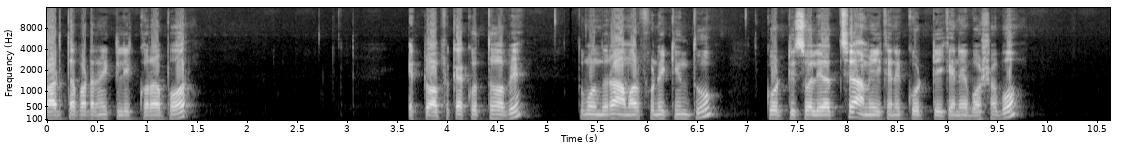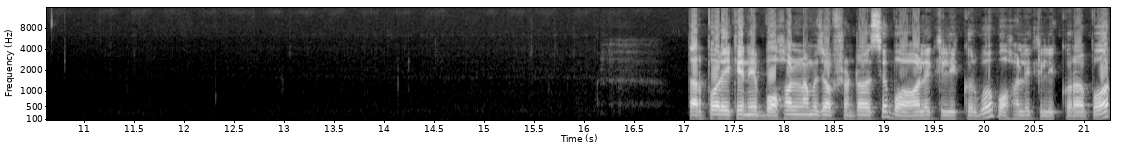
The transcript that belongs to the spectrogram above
বার্তা পাঠানে ক্লিক করার পর একটু অপেক্ষা করতে হবে। তো বন্ধুরা, আমার ফোনে কিন্তু কোডটি চলে যাচ্ছে। আমি এখানে কোডটি এখানে বসাবো। তারপর এখানে বহাল নামে যে অপশনটা আছে বহালে ক্লিক করব। বহালে ক্লিক করার পর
